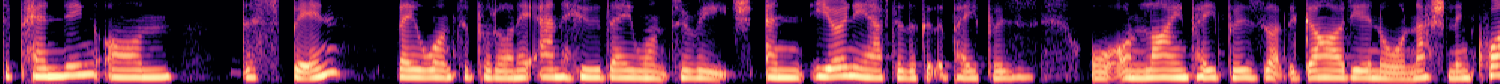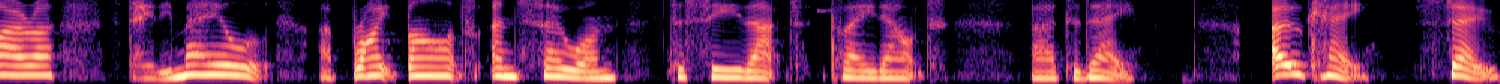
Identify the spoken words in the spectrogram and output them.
depending on the spin they want to put on it and who they want to reach. And you only have to look at the papers or online papers like The Guardian or National Enquirer, the Daily Mail, uh, Breitbart, and so on to see that played out uh, today. Okay, so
